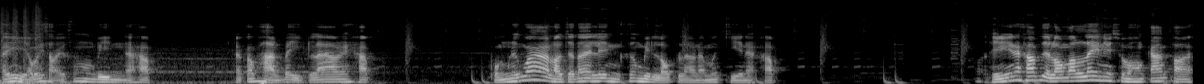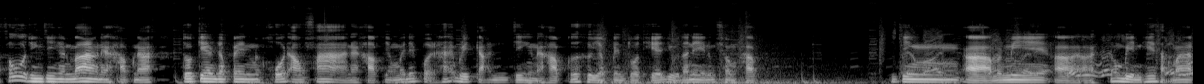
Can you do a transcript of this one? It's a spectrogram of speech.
เฮ้ยเอาไว้สอยเครื่องบินนะครับ แล้วก็ผ่านไปอีกแล้วนะครับ ผมนึกว่าเราจะได้เล่นเครื่องบินลบแล้วนะเมื่อกี้นะครับ ทีนี้นะครับเดี๋ยวเรามาเล่นในส่วนของการต่อสู้จริง ๆ กันบ้างนะครับนะตัวเกมจะเป็นโค้ดอัลฟานะครับยังไม่ได้เปิดให้บริการจริง ๆ นะครับ ก็คือยังเป็นตัวเทสอยู่นั่นเองท่านผู้ชมครับ จริงๆอ่ามันมีอ่าเครื่องบินที่สามารถ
